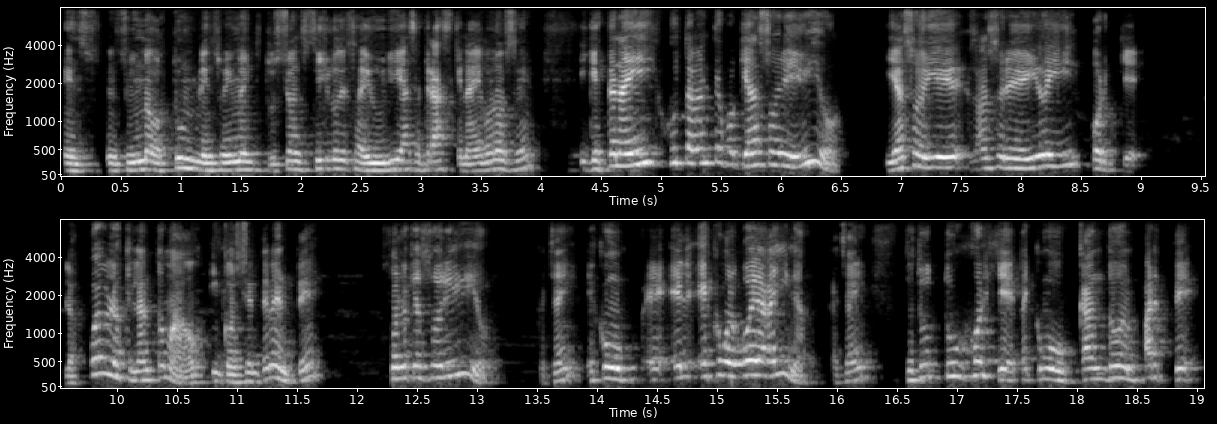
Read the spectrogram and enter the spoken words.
en su misma costumbre, en su misma institución, siglos de sabiduría hacia atrás que nadie conoce, y que están ahí justamente porque han sobrevivido. Y han sobrevivido, han sobrevivido ahí porque los pueblos que la han tomado inconscientemente son los que han sobrevivido. ¿Cachai? Es como, eh, el- es como el huevo de la gallina. ¿cachai? Entonces tú, tú, Jorge, estás como buscando en parte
